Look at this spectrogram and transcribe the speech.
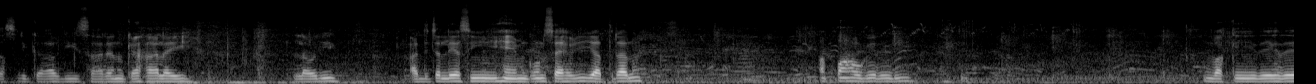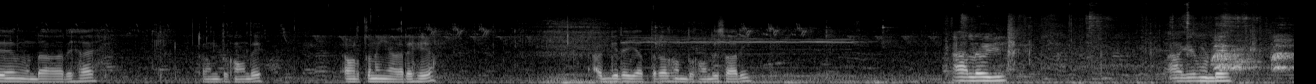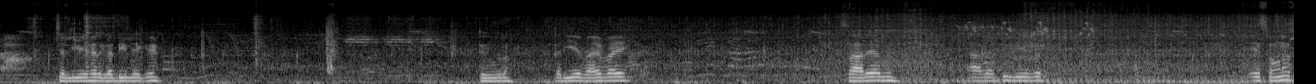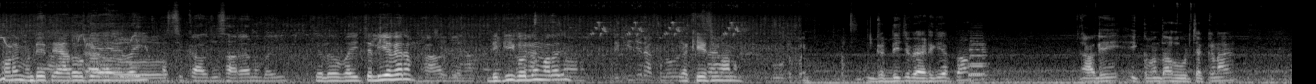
ਸਤਿ ਸ੍ਰੀ ਅਕਾਲ ਜੀ, ਸਾਰਿਆਂ ਨੂੰ ਕਿਆ ਹਾਲ ਹੈ ਜੀ? ਲਓ ਜੀ, ਅੱਜ ਚੱਲੇ ਅਸੀਂ ਹੇਮਕੁੰਟ ਸਾਹਿਬ ਜੀ ਯਾਤਰਾ ਨੂੰ। ਆਪਾਂ ਹੋ ਗਏ ਰੈਡੀ ਬਾਕੀ ਦੇਖਦੇ ਮੁੰਡਾ ਆ ਰਿਹਾ ਹੈ। ਤੁਹਾਨੂੰ ਦਿਖਾਉਂਦੇ। ਅਮਰਤ ਨਹੀਂ ਆ ਰਹੇ ਆ। ਅੱਗੇ ਤੇ ਯਾਤਰਾ ਤੁਹਾਨੂੰ ਦਿਖਾਉਂਦੇ ਸਾਰੀ। ਆ ਲਓ ਜੀ, ਆ ਗਏ ਮੁੰਡੇ। ਚੱਲੀਏ ਫਿਰ ਗੱਡੀ ਲੈ ਕੇ। ਟੂਰ ਕਰੀਏ ਬਾਏ ਬਾਏ ਸਾਰਿਆਂ ਨੂੰ ਆ ਬੈਠੀ ਲੇਬਰ ਇਹ ਸੋਹਣੇ ਸੋਹਣੇ ਮੁੰਡੇ ਤਿਆਰ ਹੋ ਕੇ ਆਏ ਬਾਈ। ਸਤਿ ਸ਼੍ਰੀ ਅਕਾਲ ਜੀ ਸਾਰਿਆਂ ਨੂੰ ਬਾਈ। ਚਲੋ ਬਾਈ ਚੱਲੀਏ ਫਿਰ। ਡਿੱਗੀ ਖੋਲੋ ਮਾਤਾ ਜੀ ਡਿੱਗੀ 'ਚ ਰੱਖ ਲਓ। ਰੱਖੀਏ ਸਮਾਨ? ਗੱਡੀ 'ਚ ਬੈਠ ਗਏ ਆਪਾਂ। ਆ ਗਏ ਇੱਕ ਬੰਦਾ ਹੋਰ ਚੱਕਣਾ। ਹੈ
